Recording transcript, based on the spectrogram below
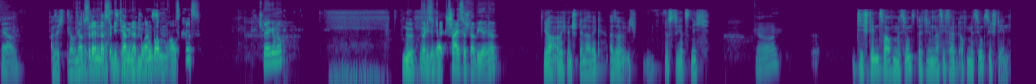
Ja. Also ich glaube Glaubst nicht, du denn, den dass du die Terminatorenbomben rauskriegst? Schnell genug? Nö, Weil die sind halt scheiße stabil, ne? Ja, aber ich bin schneller weg. Also ich wüsste jetzt nicht, Ja. die stehen zwar auf dem Missions, äh, dann lasse ich es halt auf dem Missionsziel stehen.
